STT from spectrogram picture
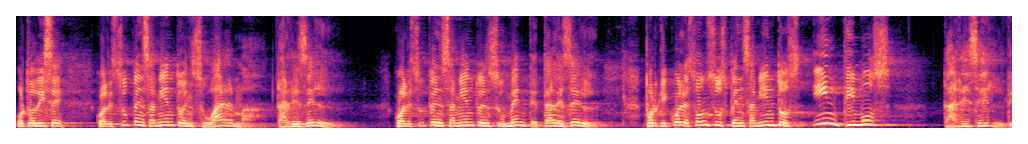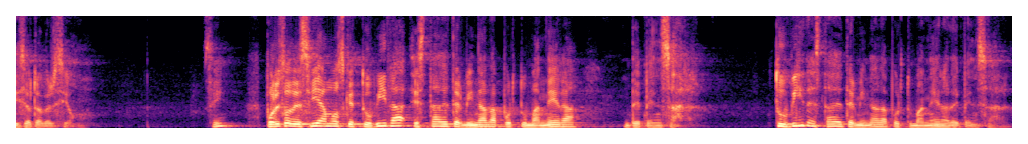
Otro dice, ¿cuál es su pensamiento en su alma? Tal es él. ¿Cuál es su pensamiento en su mente? Tal es él. Porque cuáles son sus pensamientos íntimos? Tal es él, dice otra versión. ¿Sí? Por eso decíamos que tu vida está determinada por tu manera de pensar. Tu vida está determinada por tu manera de pensar.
